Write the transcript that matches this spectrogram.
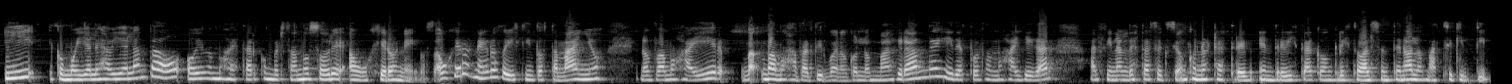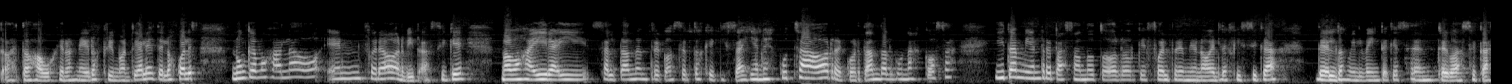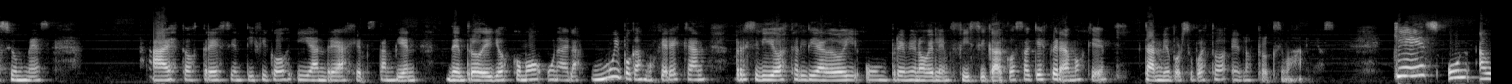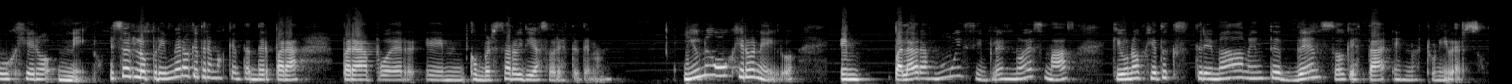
y como ya les había adelantado, hoy vamos a estar conversando sobre agujeros negros. Agujeros negros de distintos tamaños. Nos vamos a ir, vamos a partir, bueno, con los más grandes y después vamos a llegar al final de esta sección con nuestra entrevista con Cristóbal Centeno a los más chiquititos, estos agujeros negros primordiales de los cuales nunca hemos hablado en fuera de órbita. Así que vamos a ir ahí saltando entre conceptos que quizás ya han escuchado, recordando algunas cosas y también repasando todo lo que fue el Premio Nobel de Física del 2020 que se entregó hace casi un mes a estos tres científicos y Andrea Hertz también dentro de ellos como una de las muy pocas mujeres que han recibido hasta el día de hoy un premio Nobel en física, cosa que esperamos que cambie, por supuesto, en los próximos años. ¿Qué es un agujero negro? Eso es lo primero que tenemos que entender para, para poder em, conversar hoy día sobre este tema. Y un agujero negro, en palabras muy simples, no es más que un objeto extremadamente denso que está en nuestro universo.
